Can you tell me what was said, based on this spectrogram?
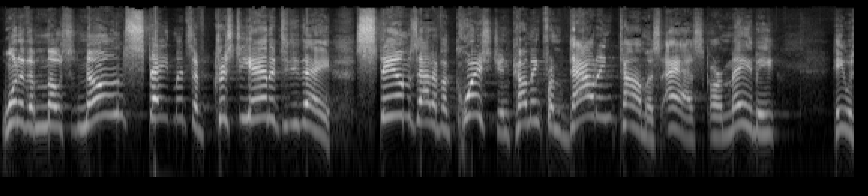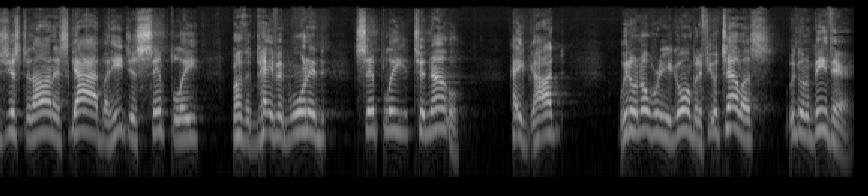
One of the most known statements of Christianity today stems out of a question coming from doubting Thomas asked, or maybe he was just an honest guy, but he just simply, Brother David wanted simply to know, hey, God, we don't know where you're going, but if you'll tell us, we're going to be there.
